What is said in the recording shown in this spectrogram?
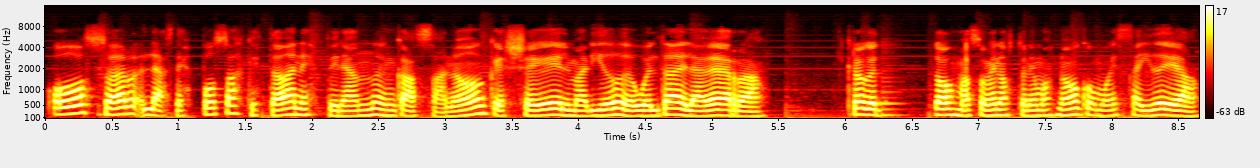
o ser las esposas que estaban esperando en casa, ¿no? Que llegue el marido de vuelta de la guerra. Creo que todos más o menos tenemos, ¿no? Como esa idea.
